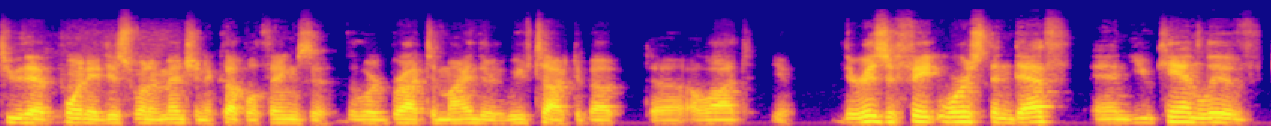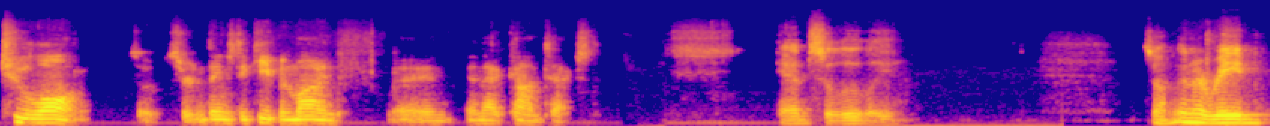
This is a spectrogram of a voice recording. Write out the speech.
to that point, I just want to mention a couple of things that the Lord brought to mind there that we've talked about uh, a lot. You know, there is a fate worse than death, and you can live too long. So, certain things to keep in mind in, in that context. Absolutely. So, I'm going to read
